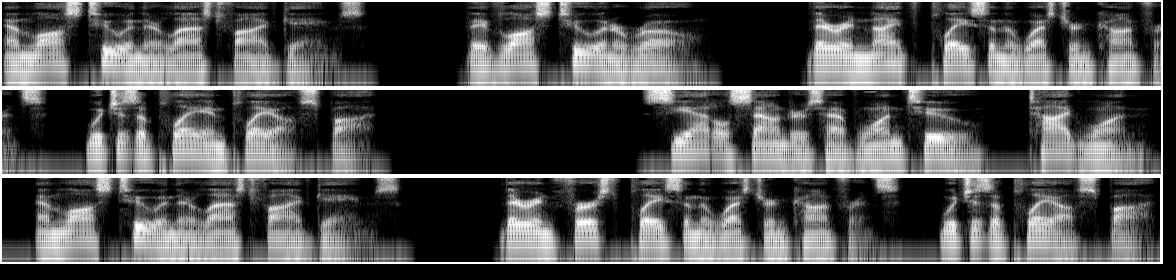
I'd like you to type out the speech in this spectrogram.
and lost two in their last five games. They've lost two in a row. They're in ninth place in the Western Conference, which is a play in playoff spot. Seattle Sounders have won two, tied one, and lost two in their last five games. They're in first place in the Western Conference, which is a playoff spot.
